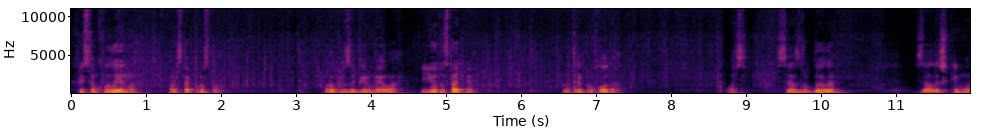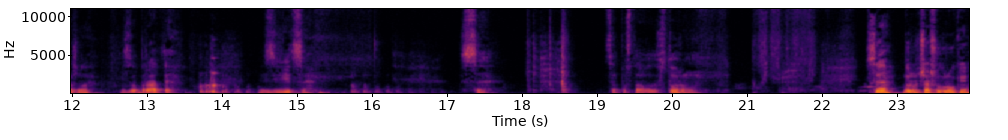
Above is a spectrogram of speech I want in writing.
хтось там хвилину. Ось так просто роблю забір мила. І його достатньо на три проходи. Ось. Все зробили. Залишки можна забрати звідси. Все. Це поставили в сторону. Все, беру чашу в руки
